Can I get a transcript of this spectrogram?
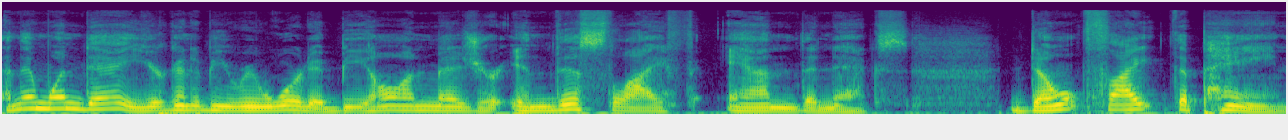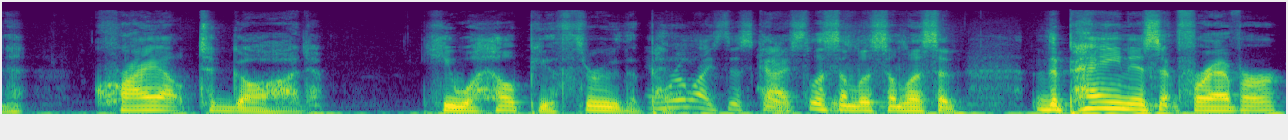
And then one day you're going to be rewarded beyond measure in this life and the next. Don't fight the pain. Cry out to God. He will help you through the pain. And realize this, guys. Listen, listen, listen. The pain isn't forever.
